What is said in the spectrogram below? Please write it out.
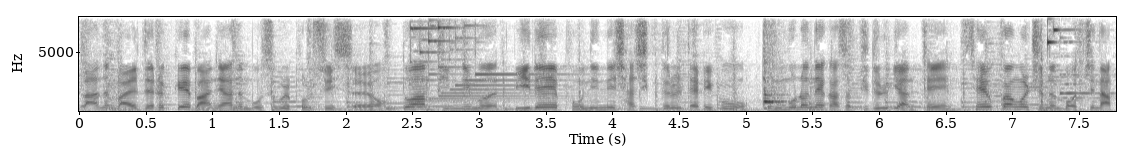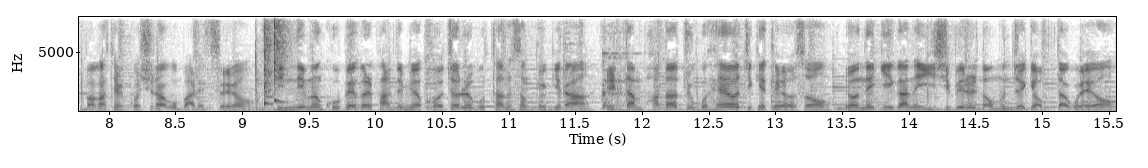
라는 말들을 꽤 많이 하는 모습을 볼 수 있어요. 또한 빈님은 미래에 본인이 자식들을 데리고 동물원에 가서 비둘기한테 새우깡을 주는 멋진 아빠가 될 것이라고 말했어요. 빈님은 고백을 받으며 거절을 못하는 성격이라 일단 받아주고 헤어지게 되어서 연애 기간에 20일을 넘은 적이 없다고 해요.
